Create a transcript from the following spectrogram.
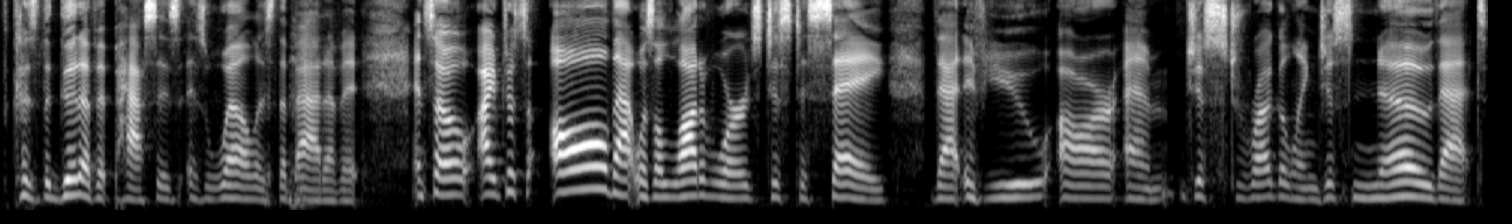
because the good of it passes as well as the bad of it. And so I just, all that was a lot of words just to say that if you are um, just struggling, just know that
